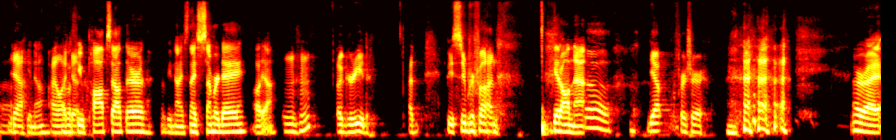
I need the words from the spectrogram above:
uh, Yeah, you know I like have a it. few pops out there. That'd be nice. Nice summer day. Oh yeah. Mm-hmm. Agreed. I'd be super fun. Get on that. Uh, yep, for sure. All right.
